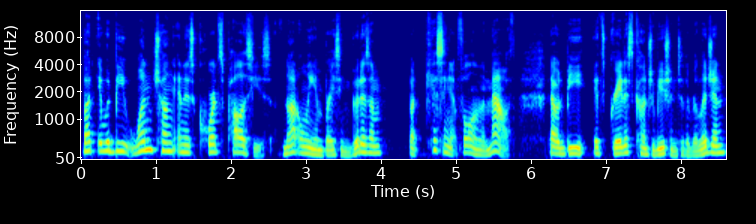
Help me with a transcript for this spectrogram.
But it would be Wen Cheng and his court's policies of not only embracing Buddhism, but kissing it full in the mouth. That would be its greatest contribution to the religion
